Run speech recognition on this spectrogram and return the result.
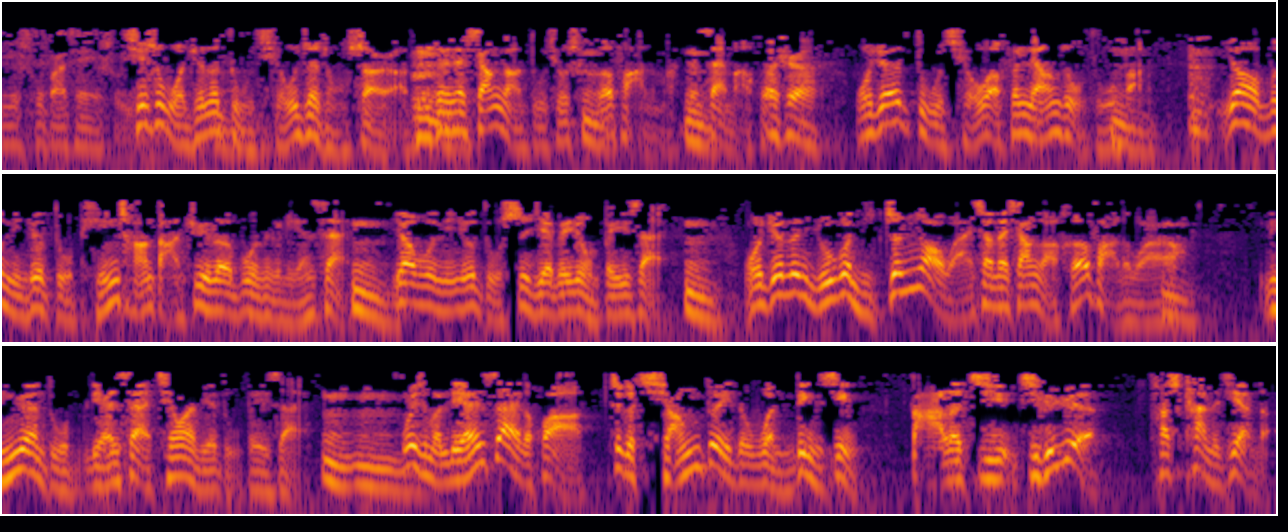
一个输八千，一个输。其实我觉得赌球这种事儿啊，在在香港赌球是合法的嘛，那赛马会是。我觉得赌球啊分两种赌法，要不你就赌平常打俱乐部那个联赛，嗯，要不你就赌世界杯这种杯赛，嗯。我觉得如果你真要玩，像在香港合法的玩啊。宁愿赌联赛，千万别赌杯赛。嗯嗯，为什么联赛的话，这个强队的稳定性打了几几个月，他是看得见的。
